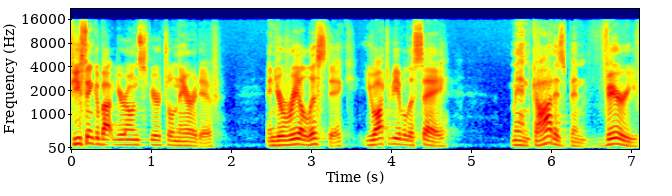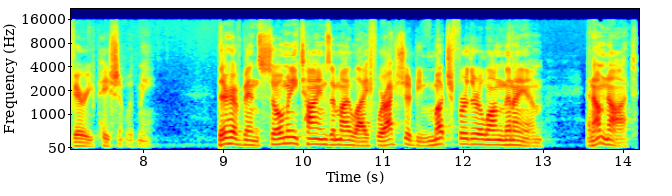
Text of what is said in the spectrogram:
If you think about your own spiritual narrative and you're realistic, you ought to be able to say, man, God has been very, very patient with me. There have been so many times in my life where I should be much further along than I am, and I'm not.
